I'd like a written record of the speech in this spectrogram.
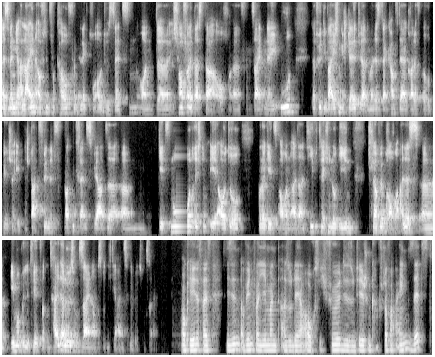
als wenn wir allein auf den Verkauf von Elektroautos setzen. Und äh, ich hoffe, dass da auch äh, von Seiten der EU dafür die Weichen gestellt werden, weil das ist der Kampf, der ja gerade auf europäischer Ebene stattfindet. Flottengrenzwerte, ähm, geht es nur in Richtung E-Auto oder geht es auch in Alternativtechnologien? Ich glaube, wir brauchen alles. Äh, E-Mobilität wird ein Teil der Lösung sein, aber es wird nicht die einzige Lösung sein. Okay, das heißt, Sie sind auf jeden Fall jemand, also der auch sich für diese synthetischen Kraftstoffe einsetzt.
